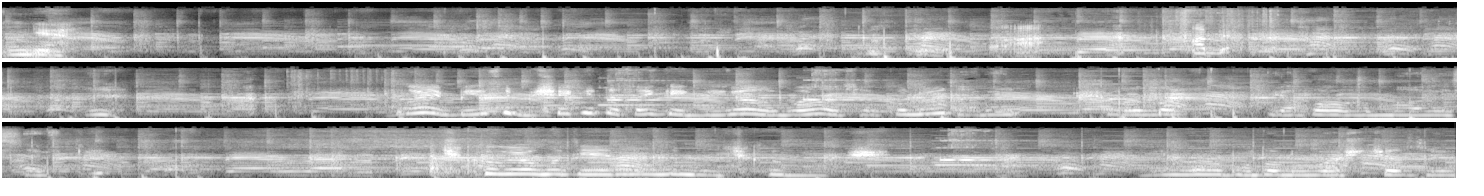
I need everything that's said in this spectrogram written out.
Ne? Hadi. Buraya birisi bir şekilde sanki giriyordu bana saklanıyor da ben şu anda yapamam maalesef ki. Çıkılıyor mu diye denedim de çıkılmıyormuş. İlla buradan ulaşacağız ya.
